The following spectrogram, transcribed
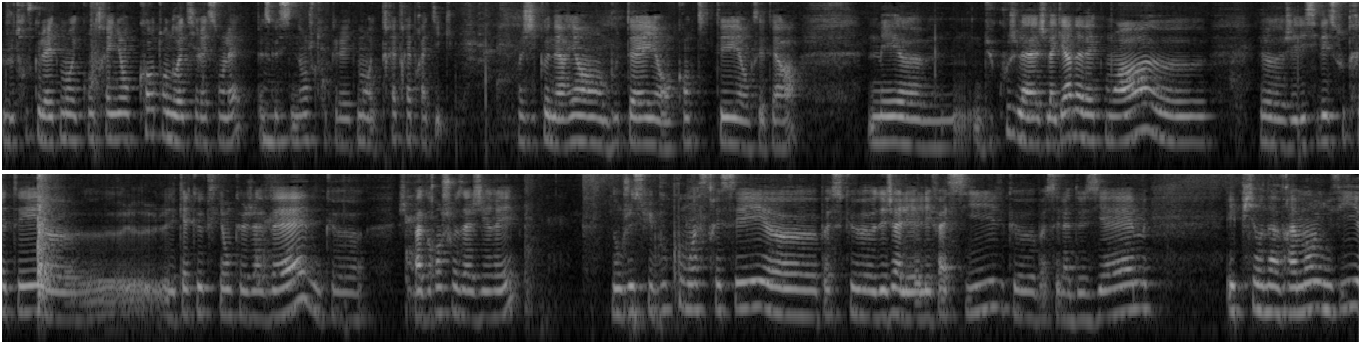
je trouve que l'allaitement est contraignant quand on doit tirer son lait, parce que mmh. sinon je trouve que l'allaitement est très très pratique. Moi j'y connais rien en bouteille, en quantité, etc. Mais euh, du coup je la, je la, garde avec moi. Euh, j'ai décidé de sous-traiter les quelques clients que j'avais, donc j'ai pas grand chose à gérer. Donc je suis beaucoup moins stressée parce que déjà elle est, facile, que bah, c'est la deuxième. Et puis on a vraiment une vie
